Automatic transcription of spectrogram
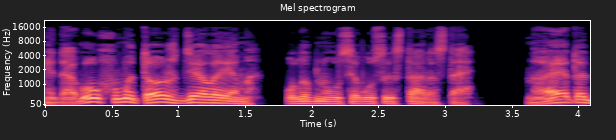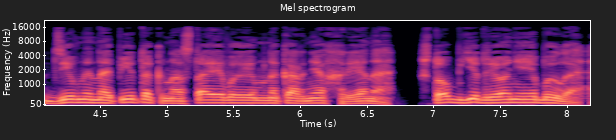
«Медовуху мы тоже делаем», — улыбнулся в усы староста. «Но этот дивный напиток настаиваем на корнях хрена, чтоб ядрёнее было».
